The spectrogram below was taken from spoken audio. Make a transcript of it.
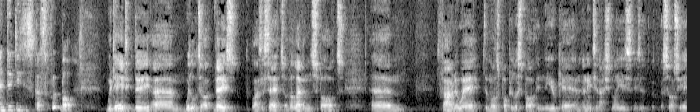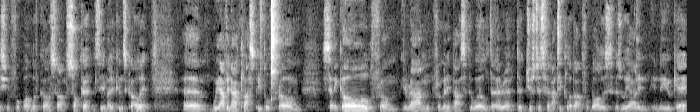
and did you discuss football? we did. The um, we looked at various, as I said, sort of eleven sports. Um, far and away, the most popular sport in the UK and, and internationally is, is association football, of course, or soccer, as the Americans call it. Um, we have in our class people from Senegal, from Iran, from many parts of the world that are, uh, that are just as fanatical about football as, as we are in, in the UK.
